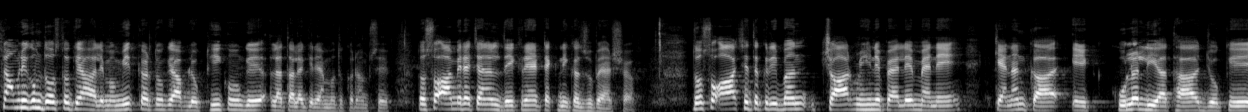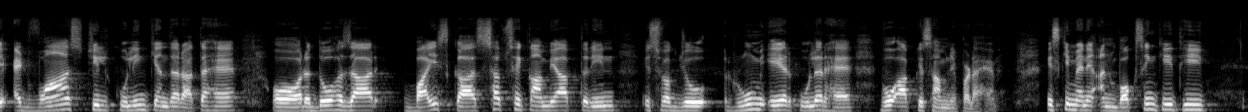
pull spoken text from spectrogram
वालेकुम दोस्तों, क्या हाल है? मैं उम्मीद करता हूँ कि आप लोग ठीक होंगे। अल्लाह ताला की रहमत करम से। दोस्तों, आप मेरा चैनल देख रहे हैं टेक्निकल ज़ुबैर शाह। दोस्तों, आज से तकरीबन चार महीने पहले मैंने कैनन का एक कूलर लिया था, जो कि एडवांस चिल कूलिंग के अंदर आता है और 2022 का सबसे कामयाब तरीन इस वक्त जो रूम एयर कूलर है, वो आपके सामने पड़ा है। इसकी मैंने अनबॉक्सिंग की थी।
